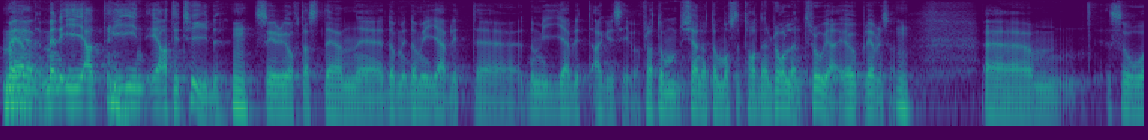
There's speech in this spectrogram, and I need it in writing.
men men Mm. men i, att, i, i attityd så är det ju oftast den, eh, de, de, är jävligt, eh, de är jävligt aggressiva. För att de känner att de måste ta den rollen, tror jag. Jag upplever det så. Mm. Ehm, så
